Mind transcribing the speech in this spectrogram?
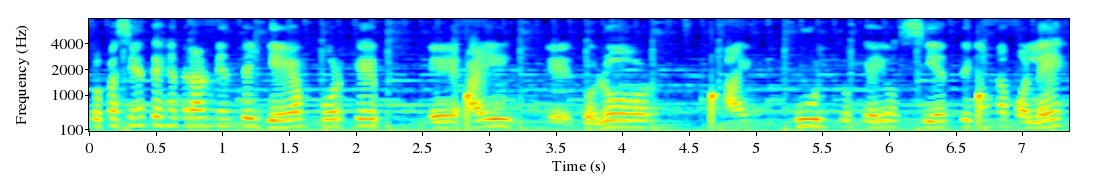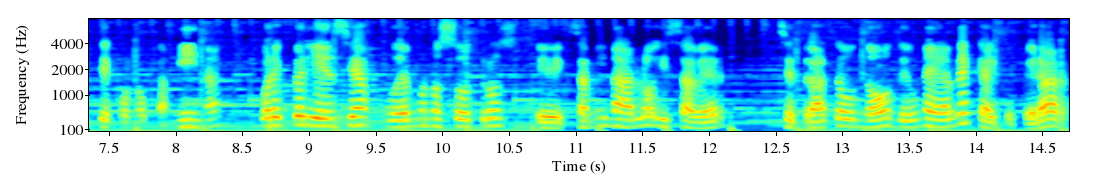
Los pacientes generalmente llegan porque eh, hay eh, dolor, hay un bulto que ellos sienten, una molestia cuando caminan. Por experiencia podemos nosotros eh, examinarlo y saber se trata o no de una hernia que hay que operar.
